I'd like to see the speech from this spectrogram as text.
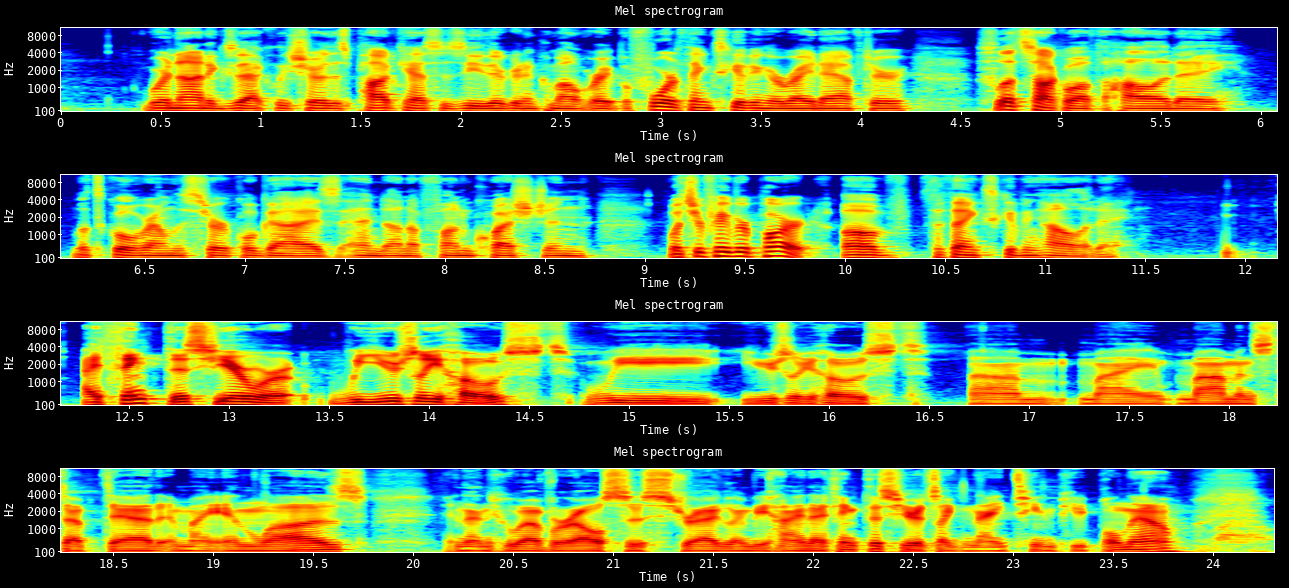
we're not exactly sure. This podcast is either going to come out right before Thanksgiving or right after. So let's talk about the holiday. Let's go around the circle, guys, end on a fun question. What's your favorite part of the Thanksgiving holiday? I think this year we're we usually host. We usually host um, my mom and stepdad and my in laws, and then whoever else is straggling behind. I think this year it's like 19 people now.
